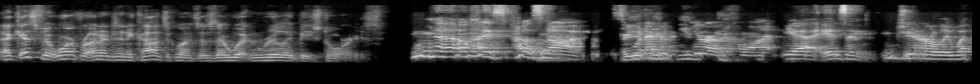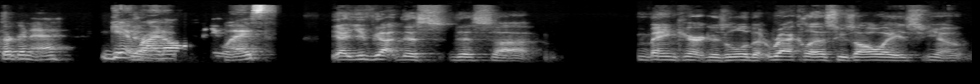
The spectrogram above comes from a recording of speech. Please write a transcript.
i guess if it weren't for unintended consequences there wouldn't really be stories no i suppose right. not whatever you, the heroes want yeah isn't generally what they're gonna get yeah. right off anyways yeah you've got this this uh main character who's a little bit reckless who's always you know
